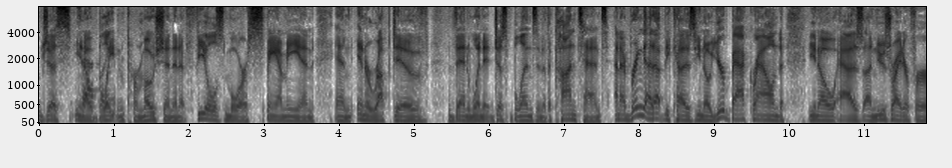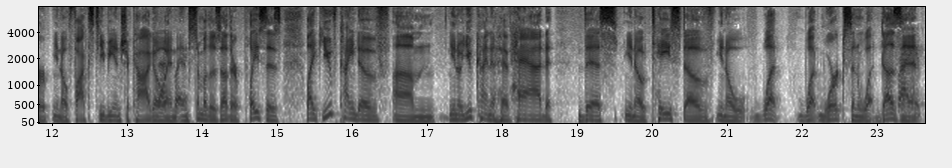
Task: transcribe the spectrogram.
just, you know, blatant promotion. And it feels more spammy and, and interruptive than when it just blends into the content. And I bring that up because, you know, your background, you know, as a news writer for, you know, Fox TV in Chicago and, and some of those other places, like you've kind of, um, you know, you kind of have had this, you know, taste of, you know, what what works and what doesn't Right.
